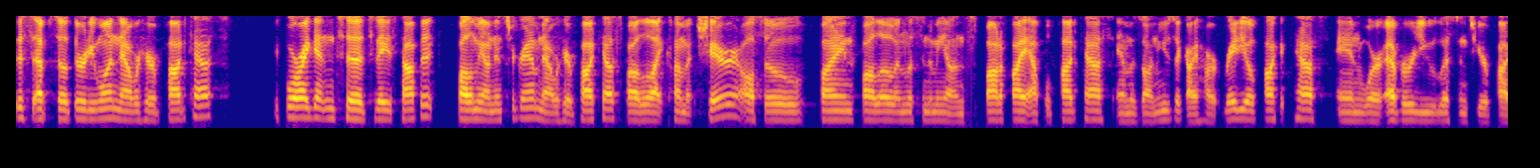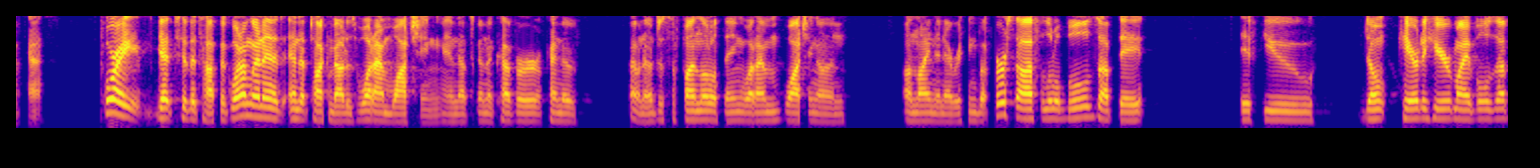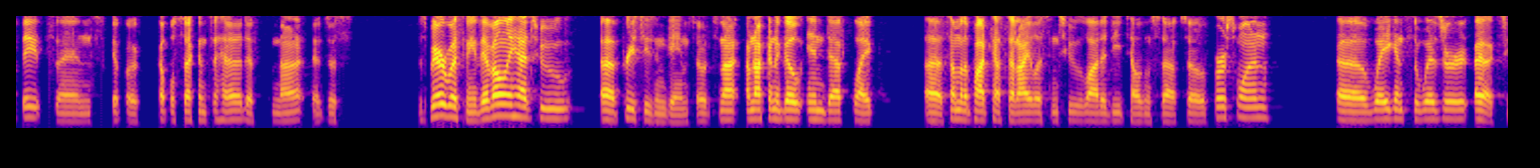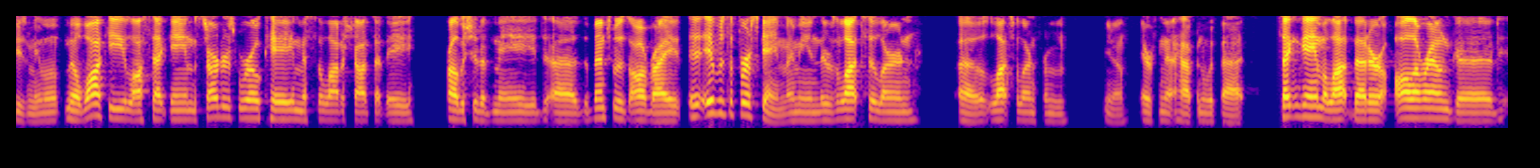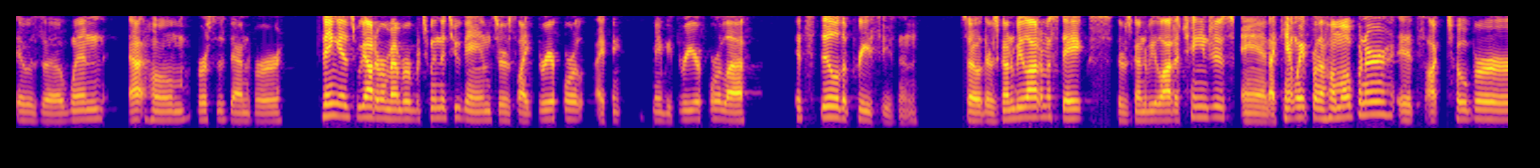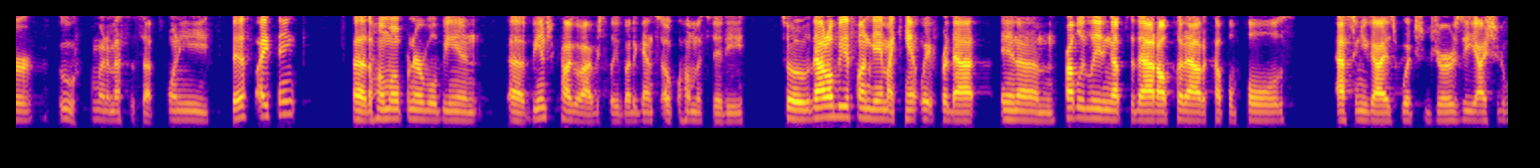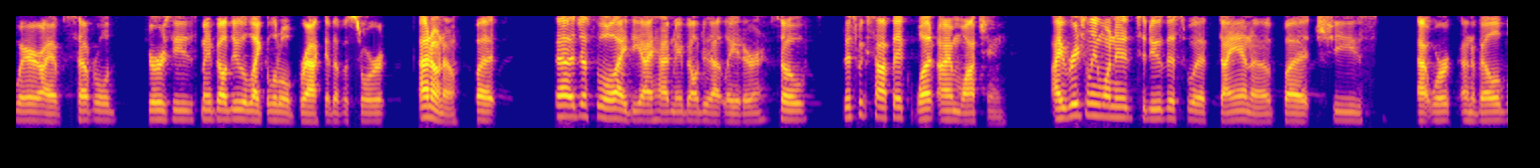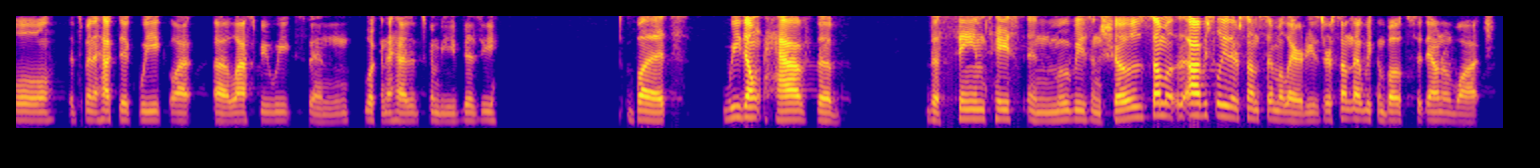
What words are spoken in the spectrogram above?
This is episode 31. Now we're here podcast. Before I get into today's topic, follow me on Instagram. Now we're here podcast. Follow, like, comment, share. Also, find, follow, and listen to me on Spotify, Apple Podcasts, Amazon Music, iHeartRadio, Pocket and wherever you listen to your podcasts. Before I get to the topic, what I'm going to end up talking about is what I'm watching, and that's going to cover kind of, I don't know, just a fun little thing, what I'm watching on online and everything. But first off, a little Bulls update. If you don't care to hear my Bulls updates, then skip a couple seconds ahead. If not, just just bear with me. They've only had two uh, preseason games, so it's not. I'm not going to go in depth like uh, some of the podcasts that I listen to, a lot of details and stuff. So first one, uh, way against the Wizard. Uh, excuse me, Milwaukee lost that game. The starters were okay, missed a lot of shots that they probably should have made. Uh, the bench was all right. It, it, was the first game. I mean, there was a lot to learn, uh, a lot to learn from you know everything that happened with that. Second game, a lot better, all around good. It was a win at home versus Denver. Thing is, we got to remember between the two games, there's like three or four, I think maybe three or four left. It's still the preseason. So there's going to be a lot of mistakes. There's going to be a lot of changes. And I can't wait for the home opener. It's October, ooh, I'm going to mess this up, 25th, I think. Uh, the home opener will be in uh, be in Chicago, obviously, but against Oklahoma City. So that'll be a fun game. I can't wait for that. And um, probably leading up to that, I'll put out a couple polls asking you guys which jersey I should wear. I have several jerseys. Maybe I'll do like a little bracket of a sort. I don't know, but uh, just a little idea I had. Maybe I'll do that later. So this week's topic: what I'm watching. I originally wanted to do this with Diana, but she's at work, unavailable. It's been a hectic week uh, last few weeks, and looking ahead, it's going to be busy. But we don't have the the same taste in movies and shows. Some obviously there's some similarities. There's something that we can both sit down and watch.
